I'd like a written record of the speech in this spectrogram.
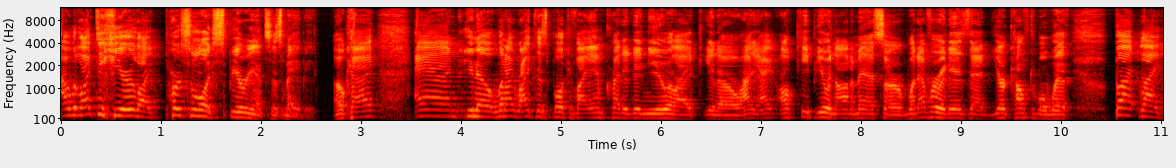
I would like to hear like personal experiences maybe, okay? And, you know, when I write this book, if I am crediting you, like, you know, I, I, will keep you anonymous or whatever it is that you're comfortable with, but like,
